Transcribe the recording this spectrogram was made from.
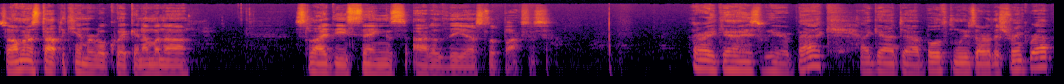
So I'm going to stop the camera real quick and I'm going to slide these things out of the uh, slip boxes. All right, guys, we are back. I got uh, both moves out of the shrink wrap.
